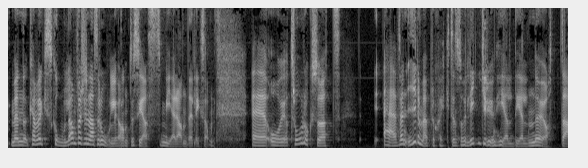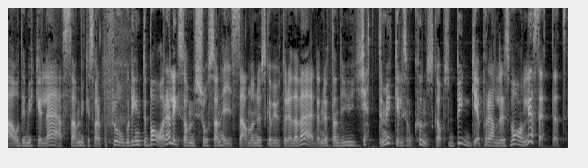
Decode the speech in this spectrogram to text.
Men kan väl skolan få kännas rolig och entusiasmerande liksom. Eh, och jag tror också att även i de här projekten så ligger det en hel del nöta och det är mycket läsa, mycket svara på frågor. Det är inte bara liksom tjosan hejsan och nu ska vi ut och rädda världen, utan det är ju jättemycket liksom kunskapsbygge på det alldeles vanliga sättet.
